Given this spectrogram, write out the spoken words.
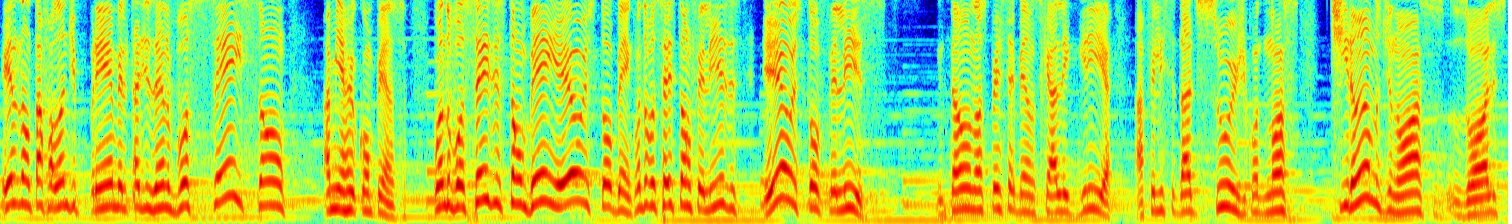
ele não está falando de prêmio, ele está dizendo: vocês são a minha recompensa. Quando vocês estão bem, eu estou bem. Quando vocês estão felizes, eu estou feliz. Então nós percebemos que a alegria, a felicidade surge quando nós tiramos de nós os olhos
